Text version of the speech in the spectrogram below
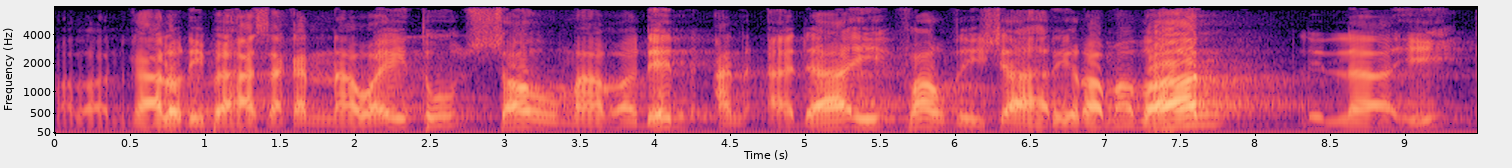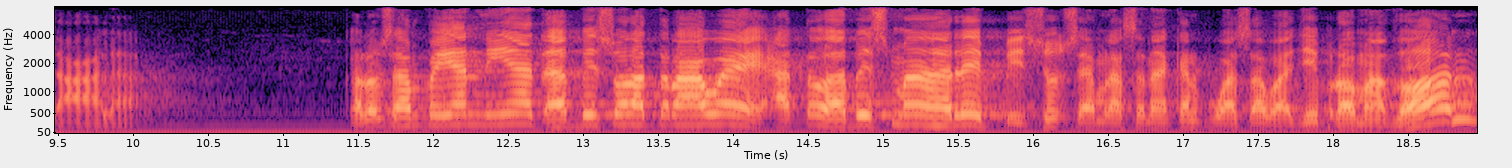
Ramadan. Kalau dibahasakan nawaitu sauma ghadin an adai fardhi syahri Ramadan lillahi taala. Kalau sampeyan niat habis sholat terawih atau habis maghrib besok saya melaksanakan puasa wajib Ramadan.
